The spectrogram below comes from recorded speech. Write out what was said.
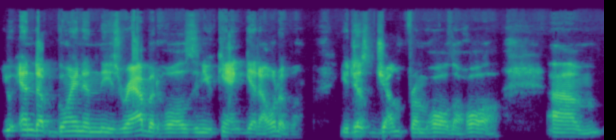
you end up going in these rabbit holes and you can't get out of them. You just jump from hole to hole. Um,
